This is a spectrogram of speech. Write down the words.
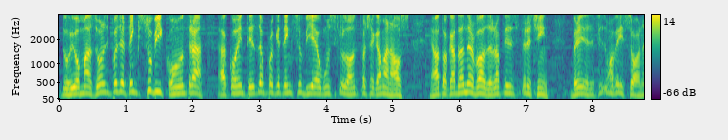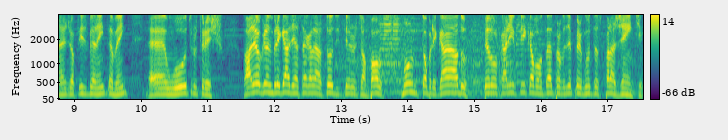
do Rio Amazonas, depois ele tem que subir contra a correnteza, porque tem que subir alguns quilômetros para chegar a Manaus. É uma tocada nervosa, já fiz esse trechinho. Fiz uma vez só, né? Já fiz Belém também, é um outro trecho. Valeu, grande obrigado. E essa galera toda do interior de São Paulo, muito obrigado pelo carinho. Fica à vontade para fazer perguntas pra gente.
